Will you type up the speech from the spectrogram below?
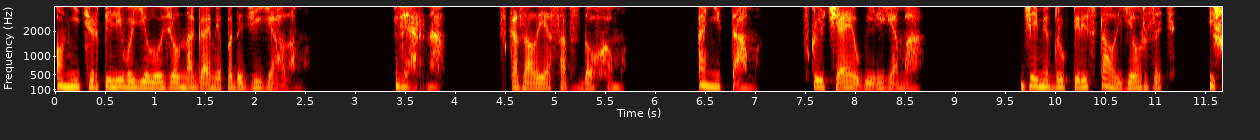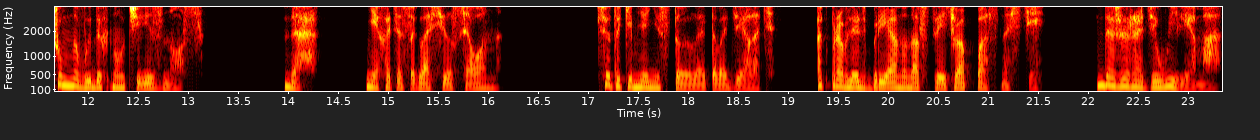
Он нетерпеливо елозил ногами под одеялом. «Верно», — сказала я со вздохом. «Они там, включая Уильяма». Джейми вдруг перестал ёрзать и шумно выдохнул через нос. «Да», — нехотя согласился он. «Всё-таки мне не стоило этого делать. Отправлять Бриану навстречу опасности. Даже ради Уильяма».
